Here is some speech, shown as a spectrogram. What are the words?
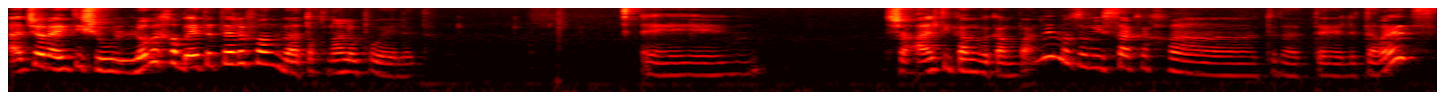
עד שראיתי שהוא לא מכבה את הטלפון והתוכנה לא פועלת. אה, שאלתי כמה וכמה פעמים, אז הוא ניסה ככה, את יודעת, לתרץ,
